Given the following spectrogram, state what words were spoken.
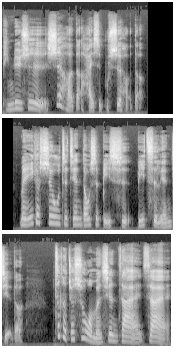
频率是适合的，还是不适合的？每一个事物之间都是彼此彼此连结的，这个就是我们现在在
